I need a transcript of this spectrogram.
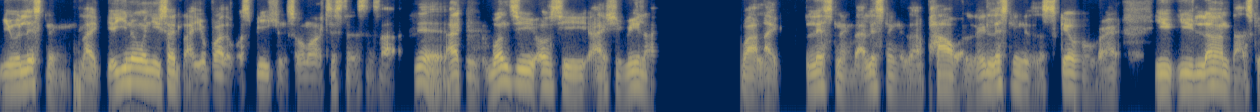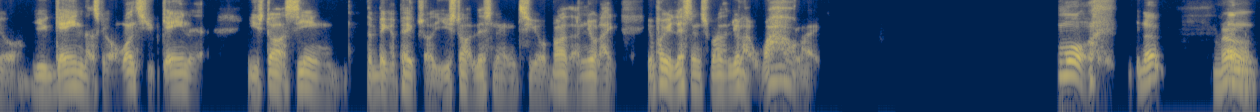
you were listening. Like you know when you said like your brother was speaking so much, distance this, this, that. Yeah. And once you obviously actually realize, wow, like listening that listening is a power listening is a skill right you you learn that skill you gain that skill once you gain it you start seeing the bigger picture. You start listening to your brother, and you're like, you're probably listening to brother, and you're like, wow, like more, you know, bro. And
